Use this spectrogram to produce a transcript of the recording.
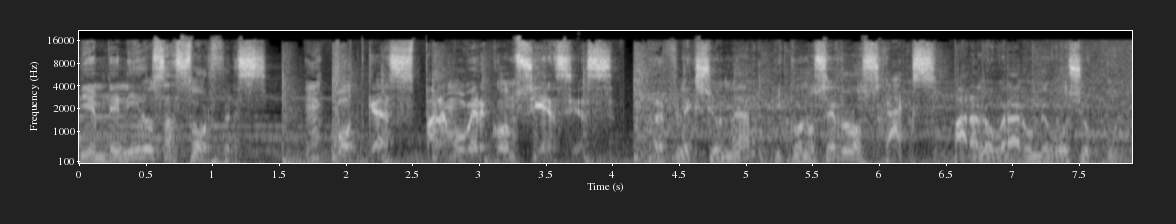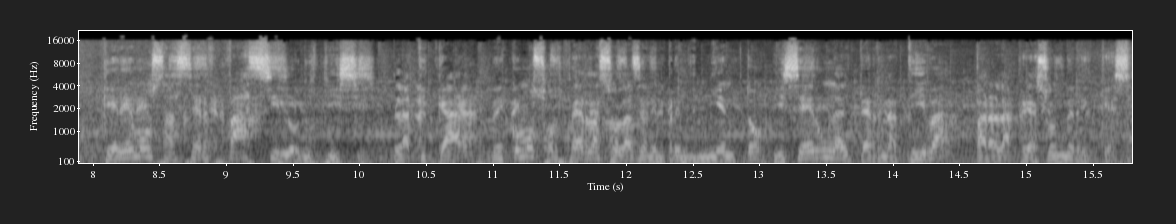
Bienvenidos a Surfers, un podcast para mover conciencias, reflexionar y conocer los hacks para lograr un negocio cool. Queremos hacer fácil lo difícil, platicar de cómo surfear las olas del emprendimiento y ser una alternativa para la creación de riqueza.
